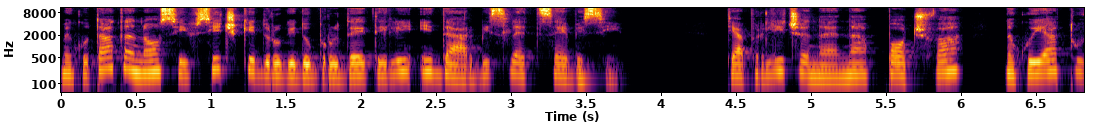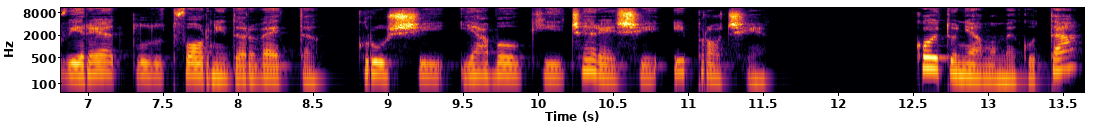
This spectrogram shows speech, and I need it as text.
Мекотата носи всички други добродетели и дарби след себе си. Тя прилича на една почва, на която виреят плодотворни дървета, круши, ябълки, череши и прочие. Който няма мекота,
